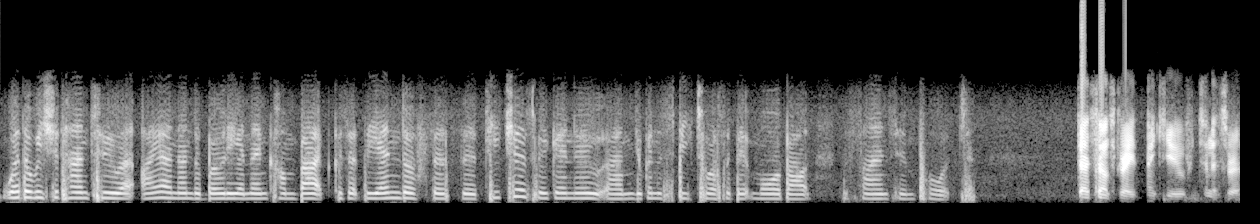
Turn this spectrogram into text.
whether we should hand to uh, Ayya Bodhi and then come back because at the end of the, the teachers, we're going to um, you're going to speak to us a bit more about the science import. That sounds great. Thank you, Thanissara.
